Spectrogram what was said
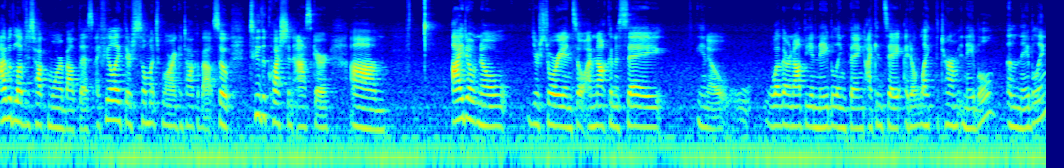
I would love to talk more about this. I feel like there's so much more I can talk about. So, to the question asker, um, I don't know your story, and so I'm not going to say, you know, whether or not the enabling thing. I can say I don't like the term enable, enabling.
